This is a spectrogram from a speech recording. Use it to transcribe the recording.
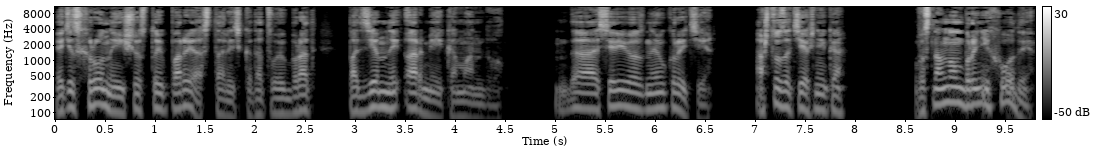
Эти схроны еще с той поры остались, когда твой брат подземной армией командовал. Да, серьезное укрытие. А что за техника? В основном бронеходы,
